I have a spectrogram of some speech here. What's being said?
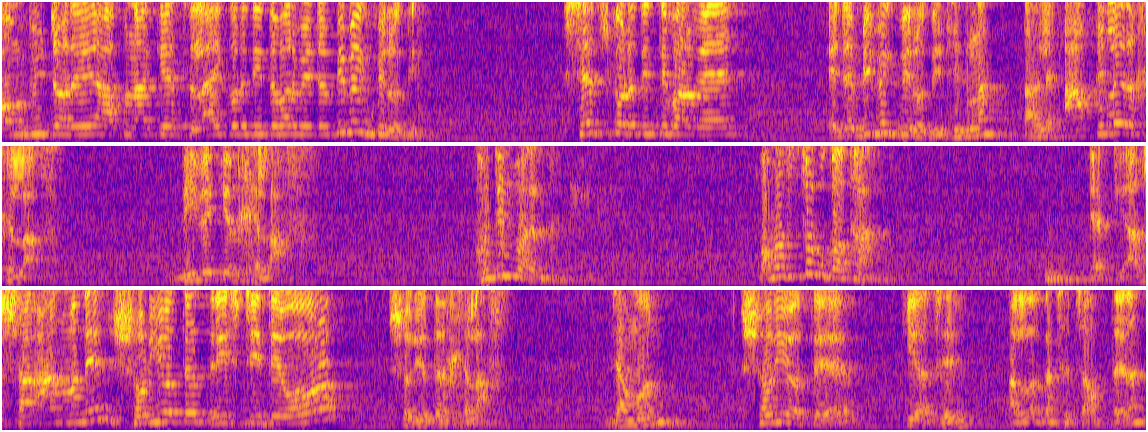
কম্পিউটারে আপনাকে সেলাই করে দিতে পারবে এটা বিবেক বিরোধী। সেচ করে দিতে পারবে, এটা বিবেক বিরোধী, ঠিক না? তাহলে আকিলের খেলাফ, বিবেকের খেলাফ। হতেই পারে না। অবাস্তব কথা। একটি আর সারান মানে শরীয়তের দৃষ্টিতেও শরীয়তের খেলাফ। যেমন, শরীয়তে কি আছে? আল্লাহর কাছে চাও, তাই না?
